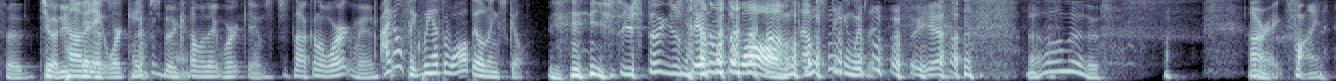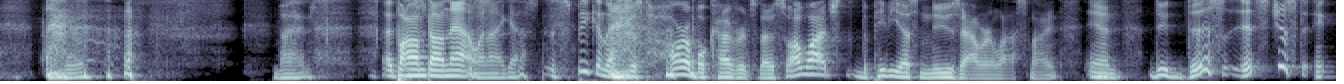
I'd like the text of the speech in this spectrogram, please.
to to, To accommodate work camps. to Yeah. accommodate work camps. It's just not going to work, man. I don't think we have the wall building skill. you're still you're standing with the wall. I'm, I'm sticking with it. yeah. I don't know. All right, fine. But uh, Bombed on that one, I guess. Speaking of just horrible coverage, though, so I watched the PBS NewsHour last night, and dude, this it's just it,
